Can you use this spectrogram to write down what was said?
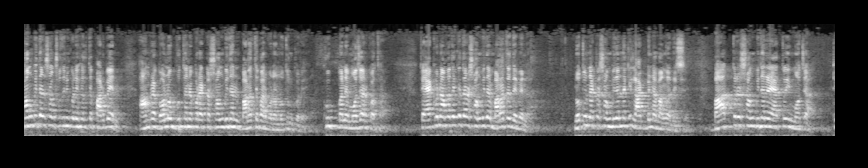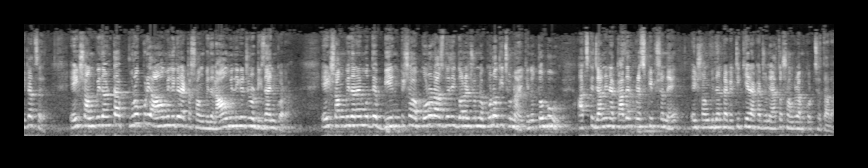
সংবিধান সংশোধনী করে ফেলতে পারবেন, আমরা গণ অভ্যুত্থানের পর একটা সংবিধান বানাতে পারব না নতুন করে। খুব মানে মজার কথা। তো এখন আমাদেরকে তারা সংবিধান বানাতে দেবে না। নতুন একটা সংবিধান নাকি লাগবে না বাংলাদেশে। বাহাত্তরের সংবিধানের এতই মজা, ঠিক আছে? এই সংবিধানটা পুরোপুরি আওয়ামী লীগের একটা সংবিধান, আওয়ামী লীগের জন্য ডিজাইন করা। এই সংবিধানের মধ্যে বিএনপি সহ কোনো রাজনৈতিক দলের জন্য কোনো কিছু নাই। কিন্তু তবু, আজকে জানি না কাদের প্রেসক্রিপশনে এই সংবিধানটাকে টিকিয়ে রাখার জন্য এত সংগ্রাম করছে তারা।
